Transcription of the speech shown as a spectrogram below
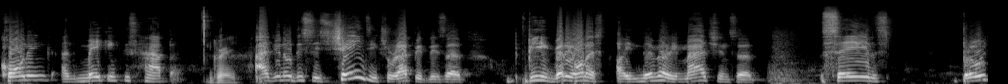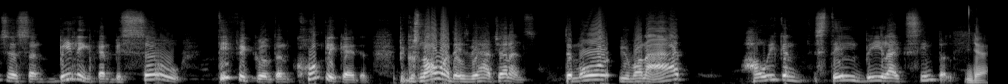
calling and making this happen. Great. And you know, this is changing so rapidly that being very honest, I never imagined that sales process and billing can be so difficult and complicated because nowadays we have challenge. The more you want to add, how we can still be like simple Yeah.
